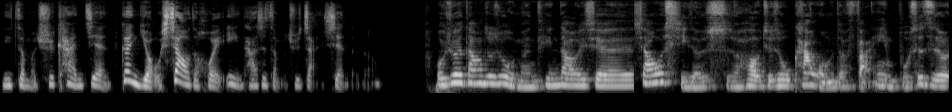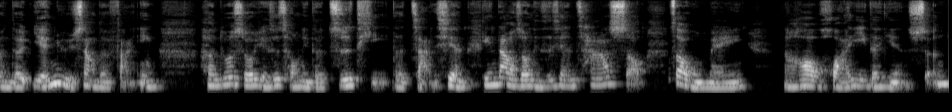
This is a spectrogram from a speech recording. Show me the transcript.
你怎么去看见更有效的回应？他是怎么去展现的呢？我觉得，当就是我们听到一些消息的时候，其实我看我们的反应，不是只有你的言语上的反应，很多时候也是从你的肢体的展现。听到的时候，你是先擦手、皱眉，然后怀疑的眼神，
